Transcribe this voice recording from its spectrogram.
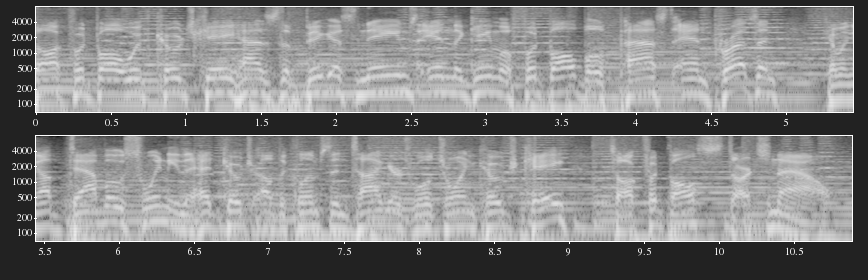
Talk Football with Coach K has the biggest names in the game of football, both past and present. Coming up, Dabo Swinney, the head coach of the Clemson Tigers, will join Coach K. Talk Football starts now.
